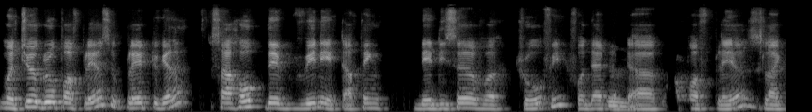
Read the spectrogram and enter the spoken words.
mature group of players who played together. So I hope they win it. I think they deserve a trophy for that mm. uh, group of players. Like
